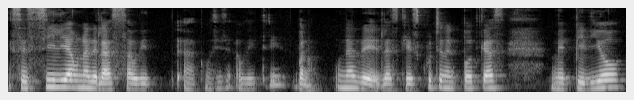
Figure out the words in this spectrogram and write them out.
Cecilia, una de las audit ah, ¿cómo se dice? auditrices, bueno, una de las que escuchan el podcast, me pidió,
